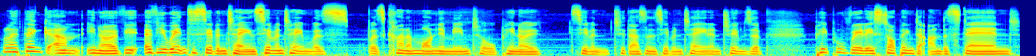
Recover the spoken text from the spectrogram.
Well, I think um, you know if you if you went to 17, 17 was was kind of monumental Pinot 2017 in terms of people really stopping to understand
